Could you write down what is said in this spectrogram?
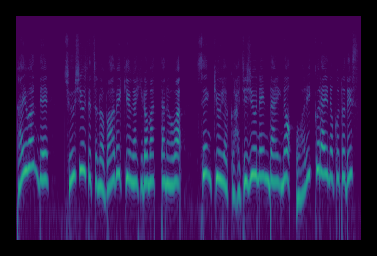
台湾で中秋節のバーベキューが広まったのは1980年代の終わりくらいのことです。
